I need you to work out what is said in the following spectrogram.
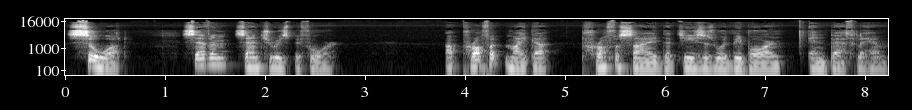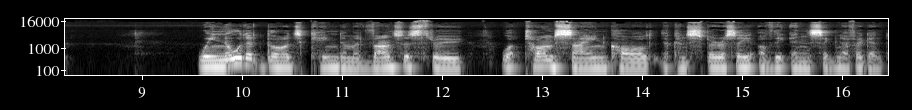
So what? Seven centuries before, a prophet Micah prophesied that Jesus would be born in Bethlehem. We know that God's kingdom advances through what Tom Sine called the conspiracy of the insignificant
